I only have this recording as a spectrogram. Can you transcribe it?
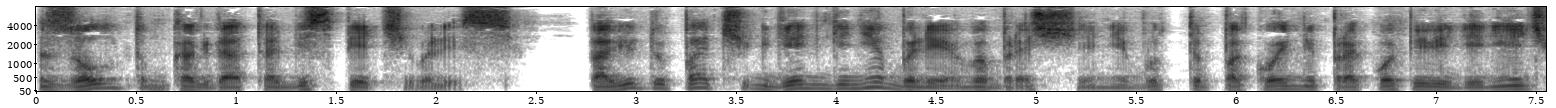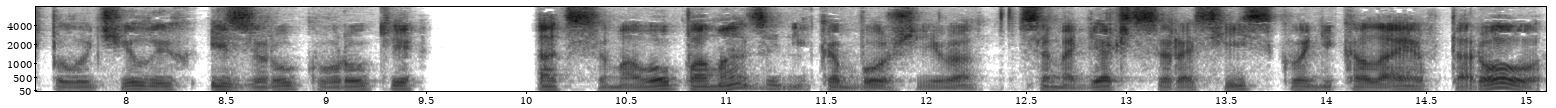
золотом когда-то обеспечивались. По виду пачек деньги не были в обращении, будто покойный Прокопий Веденеевич получил их из рук в руки от самого помазанника Божьего, самодержца российского Николая II.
